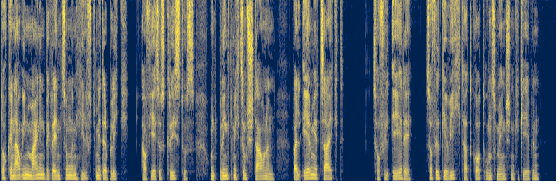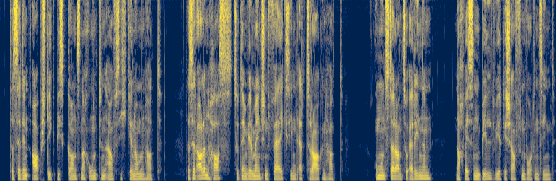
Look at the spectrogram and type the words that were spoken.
Doch genau in meinen Begrenzungen hilft mir der Blick auf Jesus Christus und bringt mich zum Staunen, weil er mir zeigt, so viel Ehre so viel Gewicht hat Gott uns Menschen gegeben, dass er den Abstieg bis ganz nach unten auf sich genommen hat, dass er allen Hass, zu dem wir Menschen fähig sind, ertragen hat, um uns daran zu erinnern, nach wessen Bild wir geschaffen worden sind.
